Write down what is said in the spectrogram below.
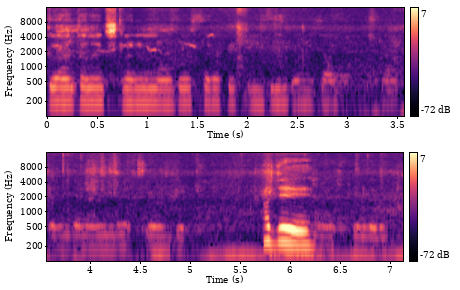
Grand anaçlarının olduğu sera pek iyi değil. O yüzden Grand'ların genelinde öldü. Hadi. Anaç türleri.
